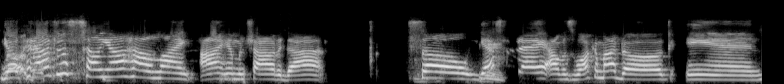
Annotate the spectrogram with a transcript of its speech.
Yo, can I just tell y'all how like I am a child of God? So yesterday I was walking my dog and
